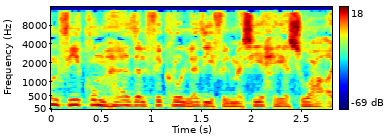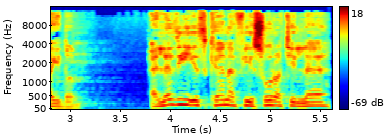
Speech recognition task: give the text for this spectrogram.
فليكن فيكم هذا الفكر الذي في المسيح يسوع أيضا الذي إذ كان في صورة الله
